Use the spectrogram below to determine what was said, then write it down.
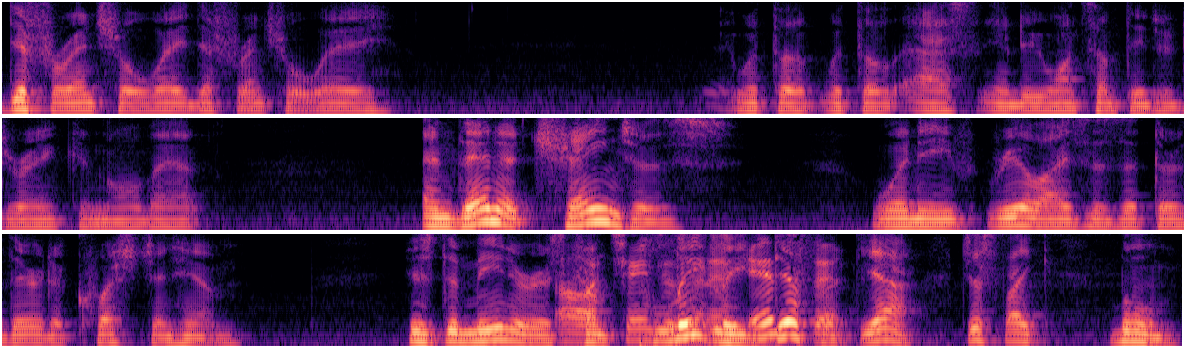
differential way. Differential way. With the with the ask, you know, do you want something to drink and all that, and then it changes when he realizes that they're there to question him his demeanor is Oh, completely different. Yeah, just like boom,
